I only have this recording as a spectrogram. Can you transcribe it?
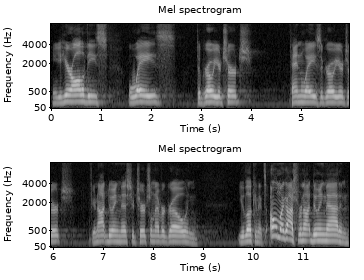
You hear all of these ways to grow your church 10 ways to grow your church. If you're not doing this, your church will never grow. And you look and it's, oh my gosh, we're not doing that. And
